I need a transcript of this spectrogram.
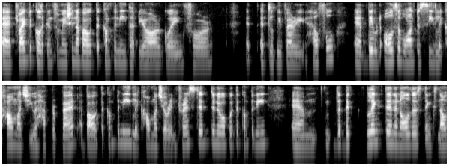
uh, try to collect information about the company that you are going for. It, it'll be very helpful. Uh, they would also want to see like how much you have prepared about the company, like how much you're interested to know about the company. Um, with the LinkedIn and all those things, now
